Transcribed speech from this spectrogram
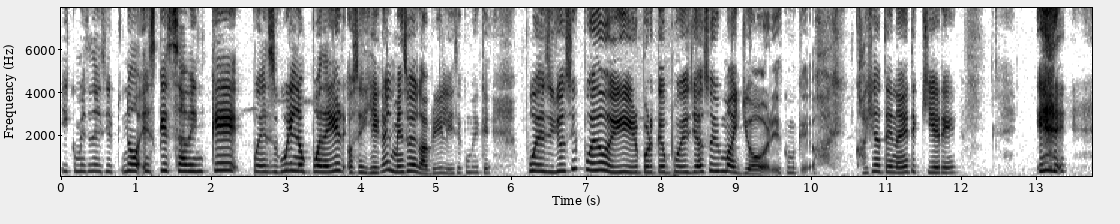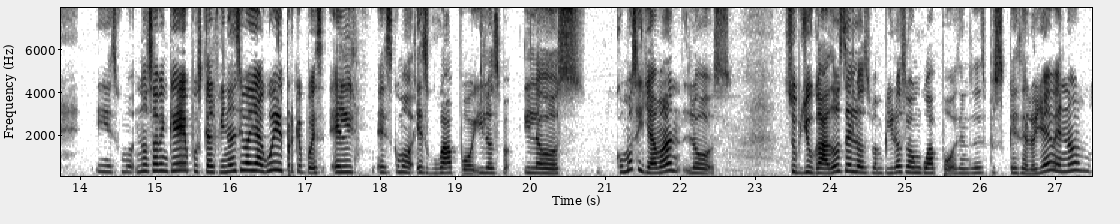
y comienzan a decir, no, es que saben que pues Will no puede ir, o sea, llega el menso de Gabriel y dice como que, pues yo sí puedo ir porque pues ya soy mayor, y es como que, cállate, nadie te quiere. Y, es como, no saben qué, pues que al final sí vaya Will porque pues él es como, es guapo y los, y los, ¿cómo se llaman? Los subyugados de los vampiros son guapos, entonces pues que se lo lleven, ¿no?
